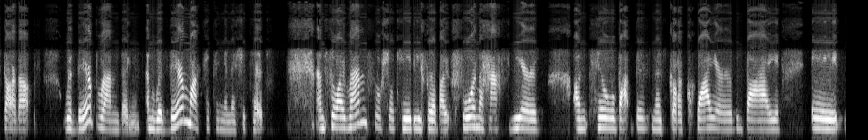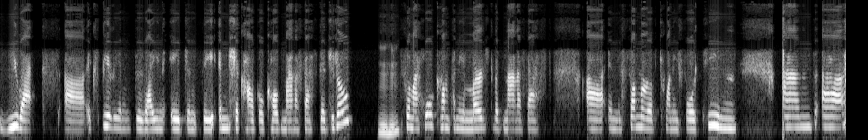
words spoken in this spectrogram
startups with their branding and with their marketing initiatives. And so I ran Social Katy for about four and a half years until that business got acquired by a UX uh, experience design agency in Chicago called Manifest Digital. Mm-hmm. So my whole company merged with Manifest uh, in the summer of 2014. And uh,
